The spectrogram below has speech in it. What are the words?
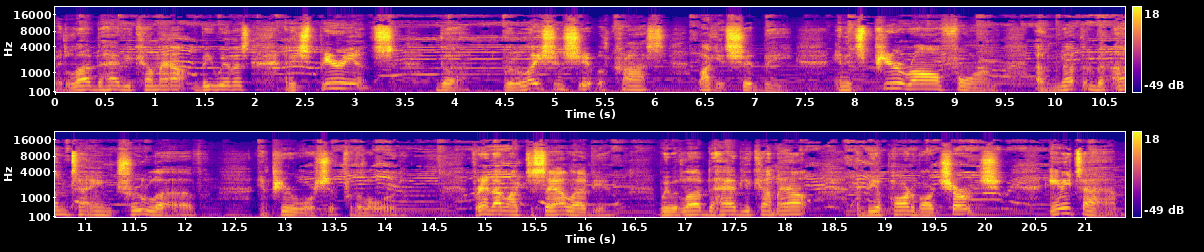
We'd love to have you come out and be with us and experience the relationship with Christ like it should be in its pure raw form of nothing but untamed true love and pure worship for the Lord. Friend, I'd like to say I love you. We would love to have you come out and be a part of our church anytime.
